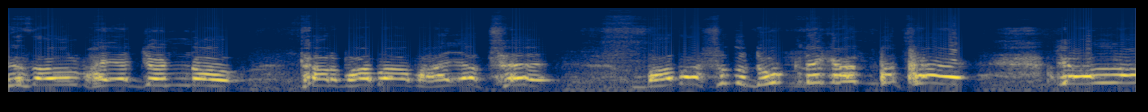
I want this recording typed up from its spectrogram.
রেজাউল ভাইয়ের জন্য, তার বাবা ভাই আছে। বাবা শুধু ঢুকলে কাঁদতেছে যে আল্লাহ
